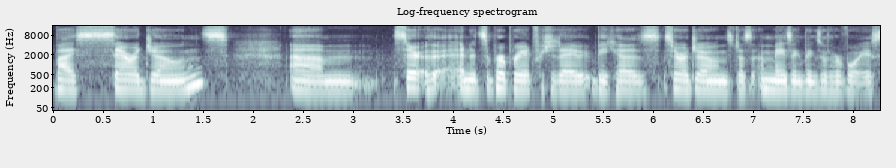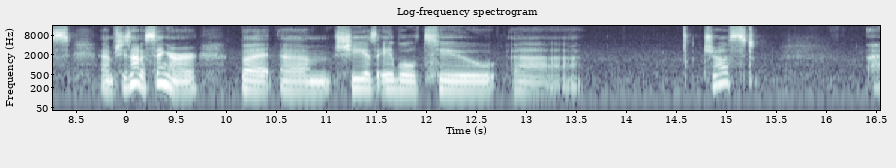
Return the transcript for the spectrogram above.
by Sarah Jones. Um, Sarah, and it's appropriate for today because Sarah Jones does amazing things with her voice. Um, she's not a singer, but um, she is able to uh, just uh,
